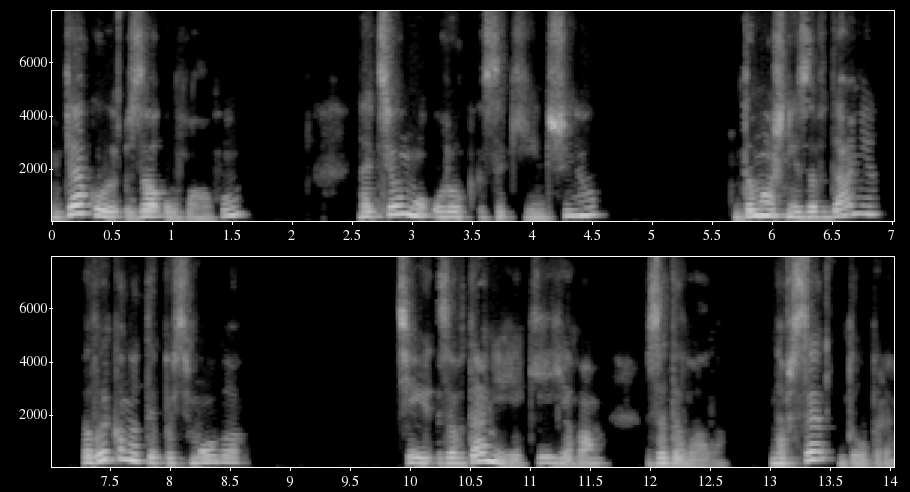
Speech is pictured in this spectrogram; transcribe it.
Дякую за увагу. На цьому урок закінчено. Домашнє завдання виконати письмово ті завдання, які я вам задавала. На все добре.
